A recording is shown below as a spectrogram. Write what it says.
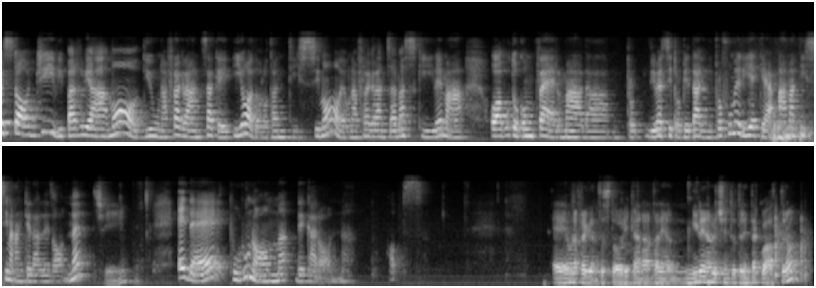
Quest'oggi vi parliamo di una fragranza che io adoro tantissimo, è una fragranza maschile, ma ho avuto conferma da pro- diversi proprietari di profumerie che è amatissima anche dalle donne. Sì. Ed è Pour un homme de Caron. Ops. È una fragranza storica nata nel 1934,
